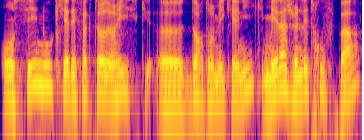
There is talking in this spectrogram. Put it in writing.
On sait nous qu'il y a des facteurs de risque euh, d'ordre mécanique, mais là je ne les trouve pas.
